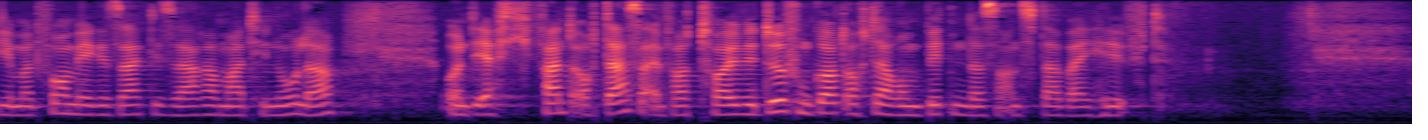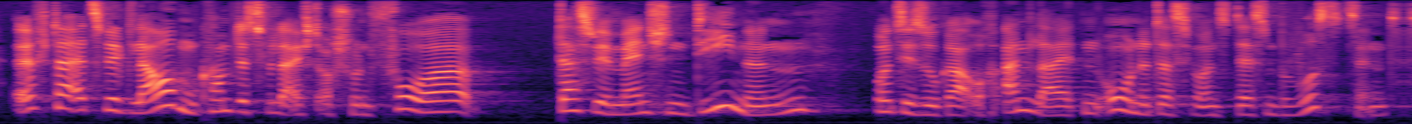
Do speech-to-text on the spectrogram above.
jemand vor mir gesagt, die Sarah Martinola. Und ich fand auch das einfach toll. Wir dürfen Gott auch darum bitten, dass er uns dabei hilft. Öfter als wir glauben, kommt es vielleicht auch schon vor, dass wir Menschen dienen und sie sogar auch anleiten, ohne dass wir uns dessen bewusst sind.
